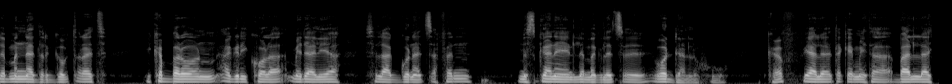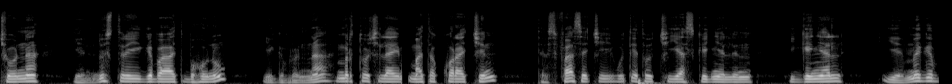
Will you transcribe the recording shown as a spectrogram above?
ለምናደርገው ጥረት የከበረውን አግሪኮላ ሜዳሊያ ስላጎናጸፈን ምስጋናዬን ለመግለጽ እወዳለሁ። ከፍ ያለ ጠቀሜታ ባላቸውና የኢንዱስትሪ ግብዓት በሆኑ የግብርና ምርቶች ላይ ማተኮራችን ተስፋ ሰጪ ውጤቶች እያስገኘልን ይገኛል። የምግብ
